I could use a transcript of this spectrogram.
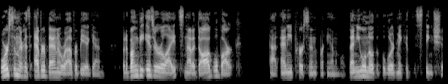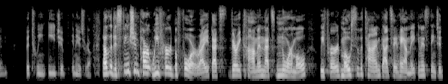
worse than there has ever been or will ever be again. But among the Israelites, not a dog will bark at any person or animal. Then you will know that the Lord make a distinction between Egypt and Israel. Now, the distinction part we've heard before, right? That's very common. That's normal. We've heard most of the time God saying, Hey, I'm making a distinction.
